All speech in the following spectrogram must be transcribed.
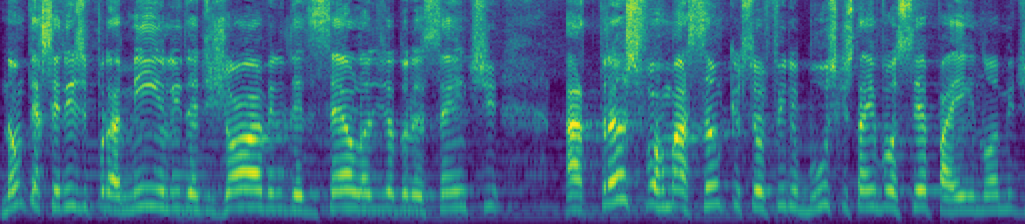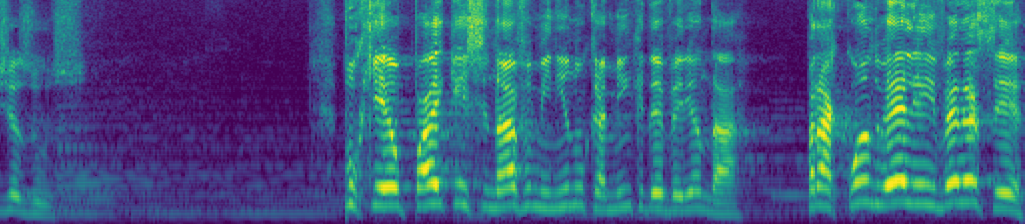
Não terceirize para mim, o líder de jovem, líder de célula, líder de adolescente. A transformação que o seu filho busca está em você, pai, em nome de Jesus. Porque é o pai que ensinava o menino o caminho que deveria andar. Para quando ele envelhecer,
